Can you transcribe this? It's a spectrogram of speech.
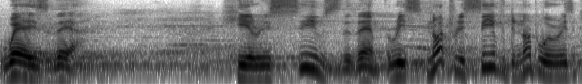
where is there? He receives them. Re- not received, not will receive,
